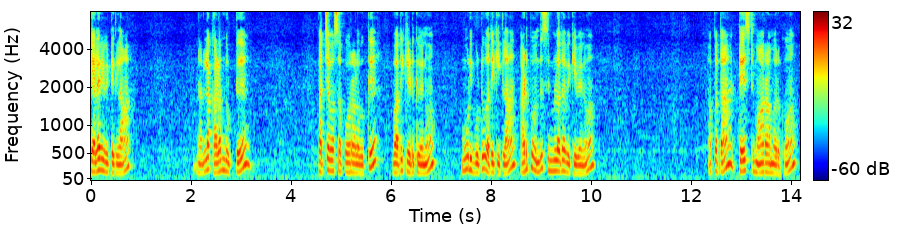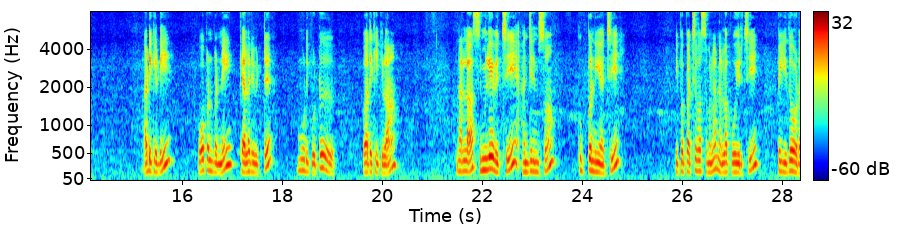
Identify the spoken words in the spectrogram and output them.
கிளறி விட்டுக்கலாம். நல்லா கலந்து விட்டு பச்சை வசம் போகிற அளவுக்கு வதக்கி எடுக்க வேணும். மூடி போட்டு வதக்கிக்கலாம். அடுப்பை வந்து சிம்மில் தான் வைக்க வேணும். அப்போ தான் டேஸ்ட் மாறாமல் இருக்கும். அடிக்கடி ஓப்பன் பண்ணி கிளறி விட்டு மூடி போட்டு வதக்கிக்கலாம். நல்லா சிம்லே வச்சு அஞ்சு நிமிஷம் குக் பண்ணியாச்சு. இப்போ பச்சை வாசமெல்லாம் நல்லா போயிடுச்சு இப்போ இதோட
